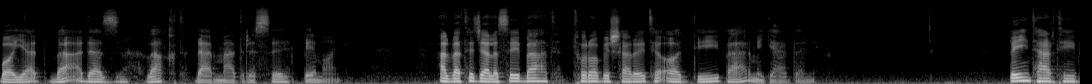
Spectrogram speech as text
باید بعد از وقت در مدرسه بمانی. البته جلسه بعد تو را به شرایط عادی برمیگردانیم. به این ترتیب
